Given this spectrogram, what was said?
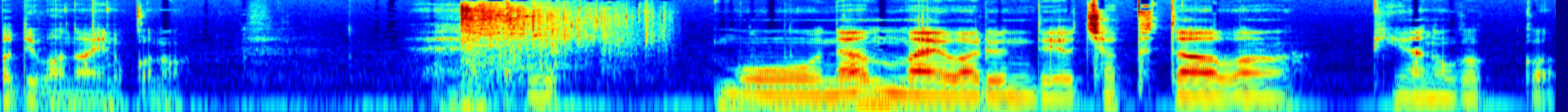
あではないのかな。えー、こもう何枚割るんだよ。チャプター1。ピアノ学科。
